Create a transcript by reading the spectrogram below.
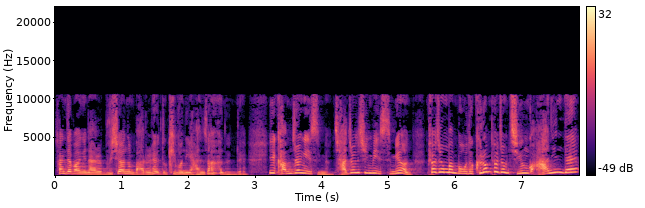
상대방이 나를 무시하는 말을 해도 기분이 안 상하는데 이 감정이 있으면 자존심이 있으면 표정만 보고도 그런 표정 지은 거 아닌데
